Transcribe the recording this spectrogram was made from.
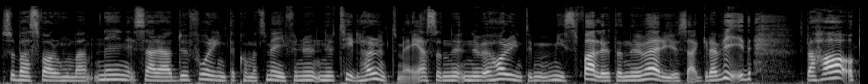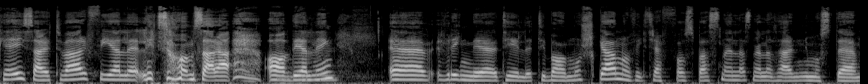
Så bara svarar hon bara, nej, nej Sara, du får inte komma till mig för nu, nu tillhör du inte mig. Alltså nu, nu har du inte missfall utan nu är du ju så här gravid. Så bara, "Ha, okej, så här, tyvärr fel liksom så här avdelning. Eh, ringde till, till barnmorskan och fick träffa oss bara, snälla, snälla så här, ni måste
